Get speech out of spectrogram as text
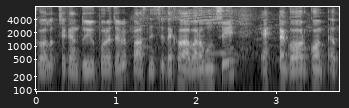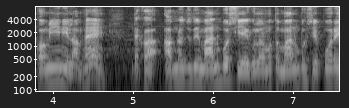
কল হচ্ছে এখানে দুই উপরে যাবে, পাঁচ নিচে। দেখো আবারও বলছি, একটা গড় কম কমিয়ে নিলাম হ্যাঁ? দেখো আমরা যদি মান বসিয়ে, এগুলোর মতো মান বসিয়ে পরে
